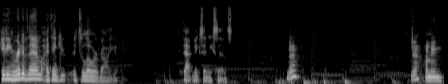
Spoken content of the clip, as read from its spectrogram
Getting rid of them, I think you, it's lower value. If that makes any sense. Yeah. Yeah, I mean,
